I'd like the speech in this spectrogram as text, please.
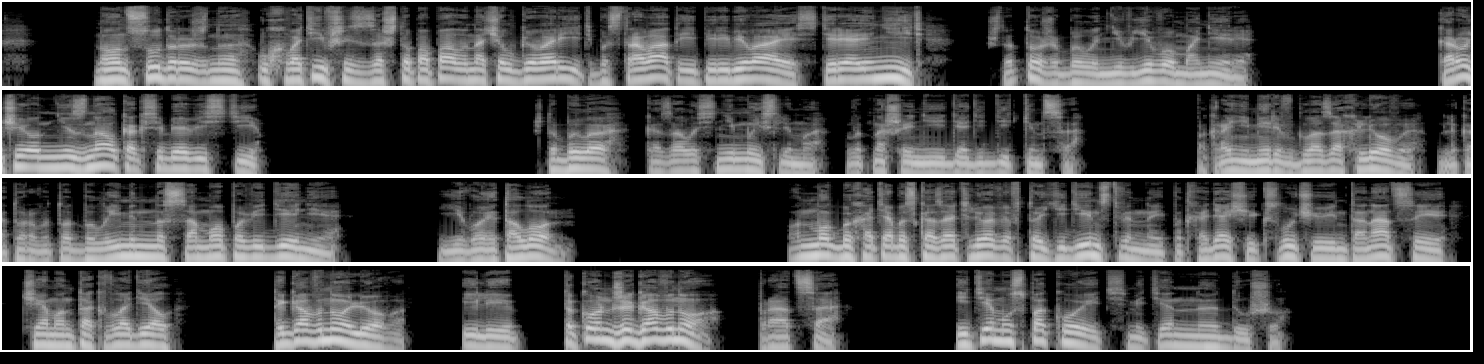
но он судорожно, ухватившись за что попало, начал говорить, быстровато и перебиваясь, теряя нить, что тоже было не в его манере. Короче, он не знал, как себя вести, что было, казалось, немыслимо в отношении дяди Диккенса. По крайней мере, в глазах Левы, для которого тот был именно само поведение, его эталон. Он мог бы хотя бы сказать Леве в той единственной, подходящей к случаю интонации, чем он так владел, «Ты говно, Лева!» или «Так он же говно!» про отца, и тем успокоить сметенную душу.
